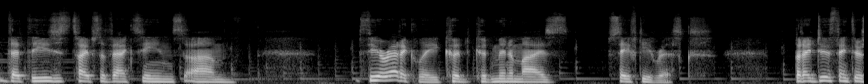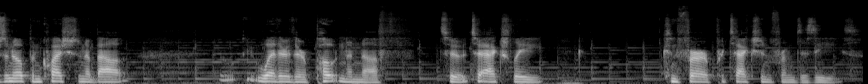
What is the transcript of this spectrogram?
that these types of vaccines um, theoretically could could minimize safety risks. But I do think there's an open question about whether they're potent enough to to actually confer protection from disease.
